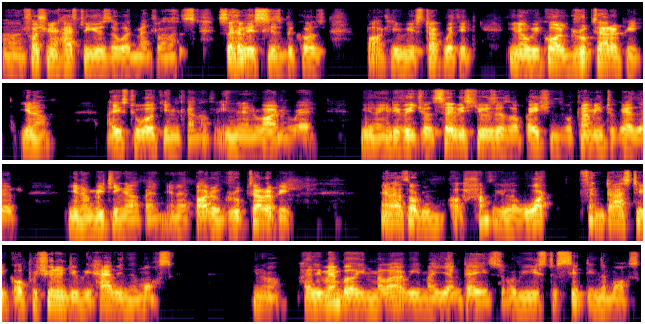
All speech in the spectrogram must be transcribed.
Uh, unfortunately, I have to use the word mental health services because partly we're stuck with it. You know, we call group therapy. You know, I used to work in kind of in an environment where, you know, individual service users or patients were coming together, you know, meeting up and in a part of group therapy. And I thought, Alhamdulillah, what fantastic opportunity we have in the mosque. You know, I remember in Malawi in my young days, or we used to sit in the mosque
